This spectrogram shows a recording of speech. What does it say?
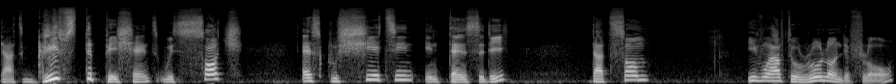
that grips the patient with such excruciating intensity that some even have to roll on the floor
